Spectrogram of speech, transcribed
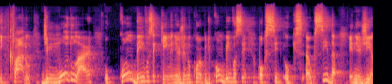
e claro de modular o quão bem você queima energia no corpo, de quão bem você oxida, oxida energia,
